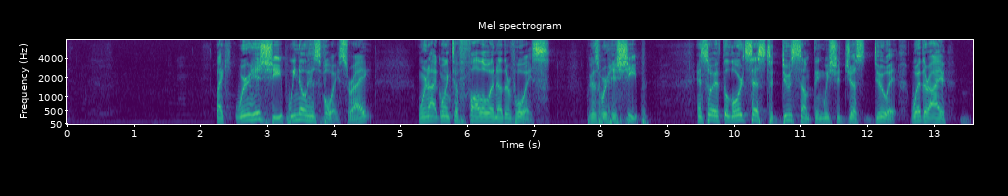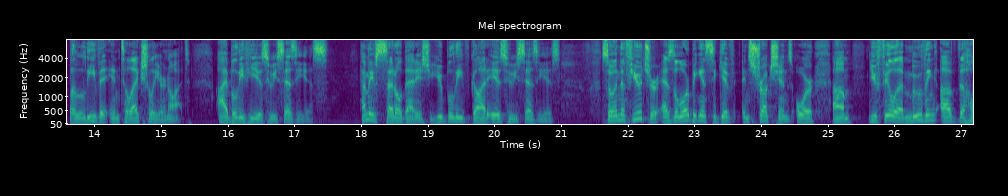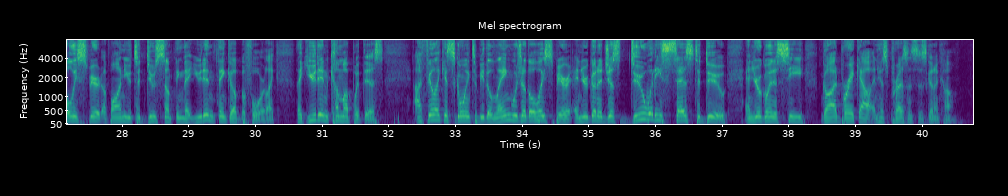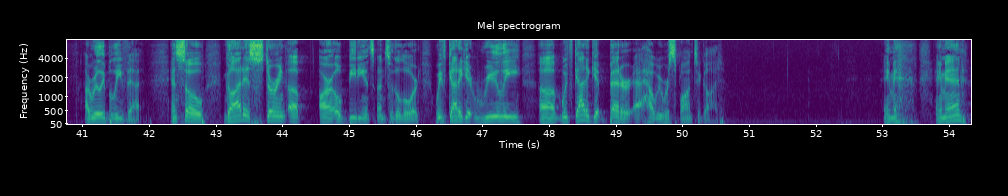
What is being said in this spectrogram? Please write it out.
Like we're His sheep, we know His voice, right? We're not going to follow another voice because we're His sheep. And so, if the Lord says to do something, we should just do it, whether I believe it intellectually or not. I believe He is who He says He is. How many have settled that issue? You believe God is who He says He is. So, in the future, as the Lord begins to give instructions, or um, you feel a moving of the Holy Spirit upon you to do something that you didn't think of before, like, like you didn't come up with this, I feel like it's going to be the language of the Holy Spirit, and you're going to just do what He says to do, and you're going to see God break out, and His presence is going to come. I really believe that. And so, God is stirring up our obedience unto the Lord. We've got to get really, um, we've got to get better at how we respond to God. Amen. Amen.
